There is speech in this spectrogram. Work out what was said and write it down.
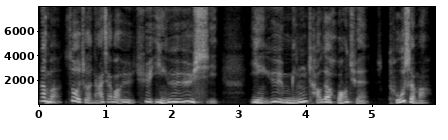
那么，作者拿贾宝玉去隐喻玉玺，隐喻明朝的皇权，图什么？《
